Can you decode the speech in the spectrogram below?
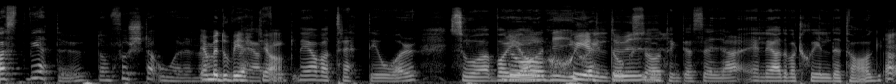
Fast vet du, de första åren Ja, men då vet när, jag. Fick, när jag var 30 år så var Då jag nyskild du i- också tänkte jag säga. Eller jag hade varit skild ett tag. Ja,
